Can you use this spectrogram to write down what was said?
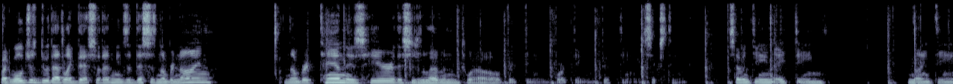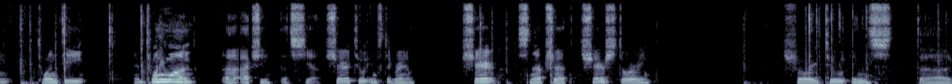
But we'll just do that like this. So that means that this is number nine. Number 10 is here. This is 11 12 13 14 15 16 17 18 19 20 and 21 uh, actually that's yeah share to Instagram share Snapchat share story story to Insta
